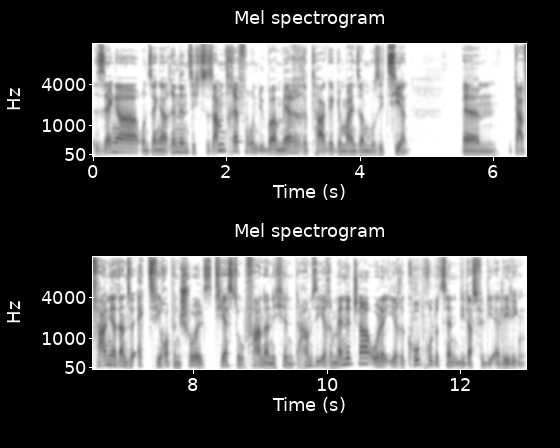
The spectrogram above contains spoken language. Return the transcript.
Sänger und Sängerinnen sich zusammentreffen und über mehrere Tage gemeinsam musizieren. Ähm, da fahren ja dann so Acts wie Robin Schulz, Tiesto, fahren da nicht hin. Da haben sie ihre Manager oder ihre Co-Produzenten, die das für die erledigen,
